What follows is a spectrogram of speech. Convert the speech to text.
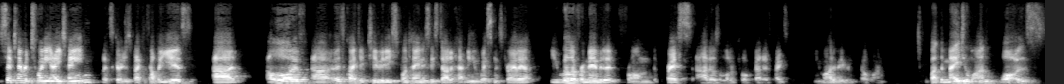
September 2018, let's go just back a couple of years, uh, a lot of uh, earthquake activity spontaneously started happening in Western Australia. You will have remembered it from the press. Uh, there was a lot of talk about earthquakes. You might have even felt one. But the major one was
